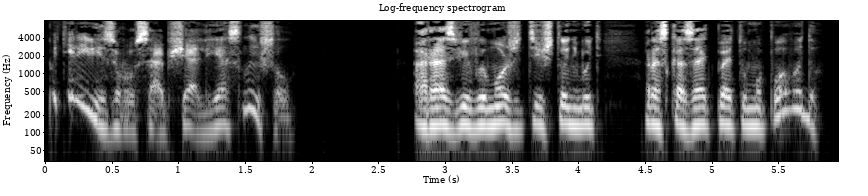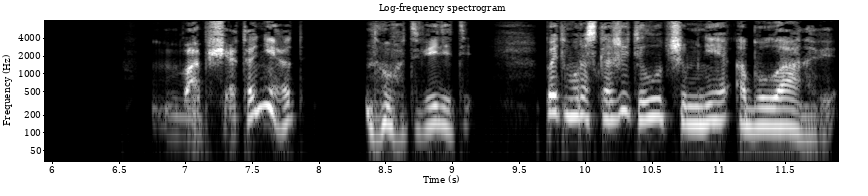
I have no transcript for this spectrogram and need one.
По телевизору сообщали, я слышал. — А разве вы можете что-нибудь рассказать по этому поводу? — Вообще-то нет. Ну вот видите. Поэтому расскажите лучше мне об Уланове.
